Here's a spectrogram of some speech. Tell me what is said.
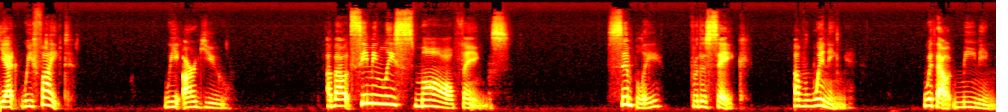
Yet we fight. we argue about seemingly small things, simply for the sake of winning without meaning.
